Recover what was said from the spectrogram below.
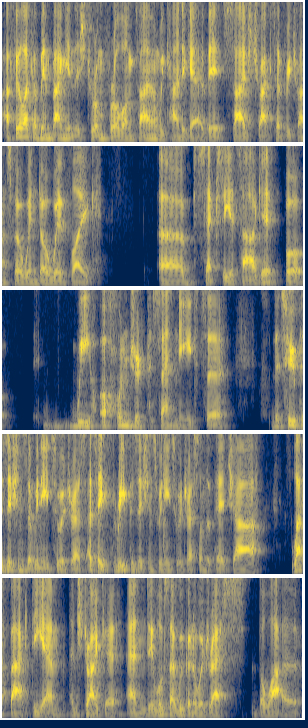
I feel like I've been banging this drum for a long time, and we kind of get a bit sidetracked every transfer window with like a sexier target, but we 100% need to the two positions that we need to address, I'd say three positions we need to address on the pitch are left back, DM, and striker. And it looks like we're going to address the latter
